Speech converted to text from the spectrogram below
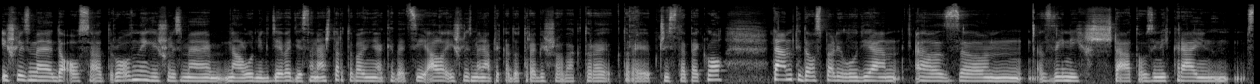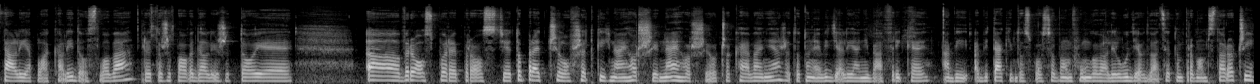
išli sme do osad rôznych, išli sme na Ľudník 9, kde sa naštartovali nejaké veci, ale išli sme napríklad do Trebišova, ktoré, ktoré je čisté peklo. Tam tí dospelí ľudia z, z iných štátov, z iných krajín stáli a plakali doslova, pretože povedali, že to je v rozpore proste. To predčilo všetkých najhoršie, najhoršie očakávania, že toto nevideli ani v Afrike, aby, aby takýmto spôsobom fungovali ľudia v 21. storočí.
